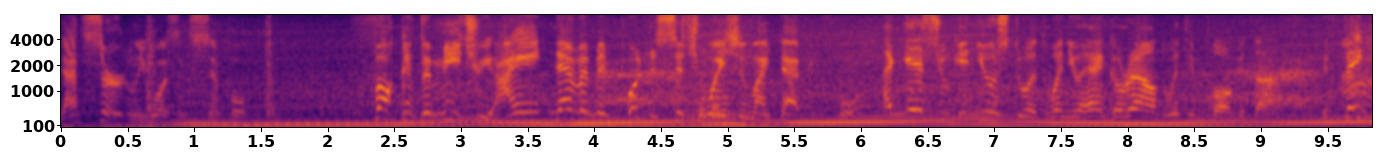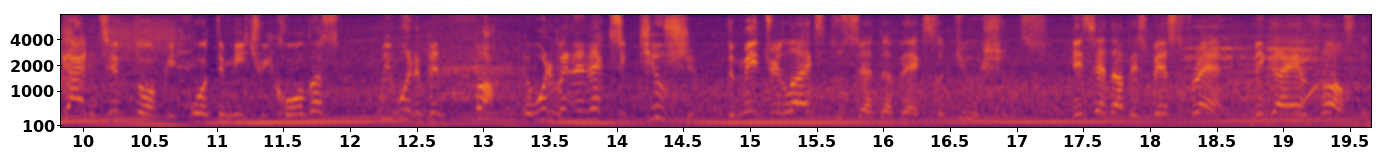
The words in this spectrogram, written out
That certainly wasn't simple. Fucking Dimitri, I ain't never been put in a situation like that before. I guess you get used to it when you hang around with him long enough. If they'd gotten tipped off before Dimitri called us, we would have been fucked. It would have been an execution. Dimitri likes to set up executions. He set up his best friend, Mikhail Faustin.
